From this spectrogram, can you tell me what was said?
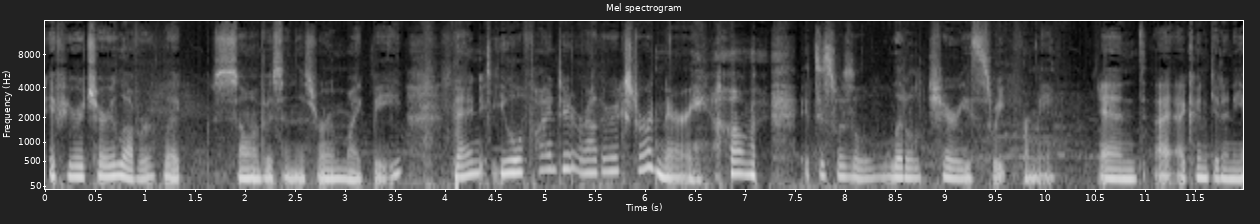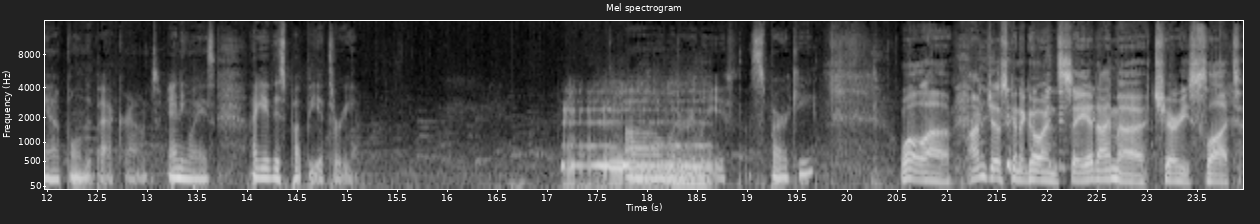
if you're a cherry lover, like some of us in this room might be, then you will find it rather extraordinary. Um, it just was a little cherry sweet for me. And I, I couldn't get any apple in the background. Anyways, I gave this puppy a three. Oh, what a relief. Sparky? Well, uh, I'm just going to go and say it. I'm a cherry slut.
